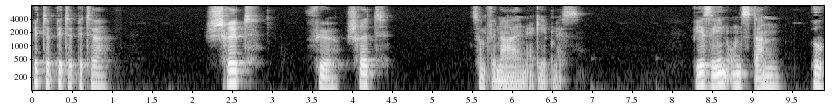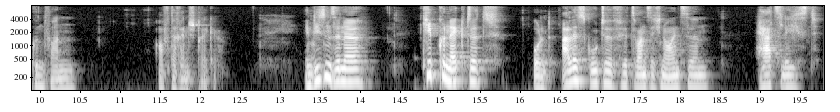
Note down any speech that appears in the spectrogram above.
bitte, bitte, bitte, Schritt für Schritt zum finalen Ergebnis. Wir sehen uns dann irgendwann auf der Rennstrecke. In diesem Sinne, keep connected und alles Gute für 2019. Herzlichst,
